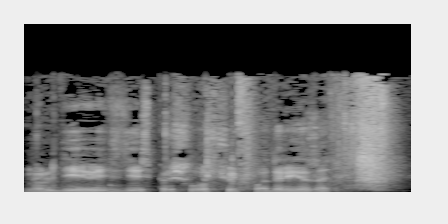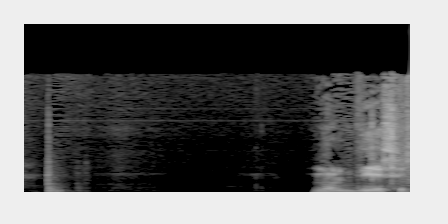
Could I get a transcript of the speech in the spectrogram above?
0.9 здесь пришлось чуть подрезать. 0.10.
